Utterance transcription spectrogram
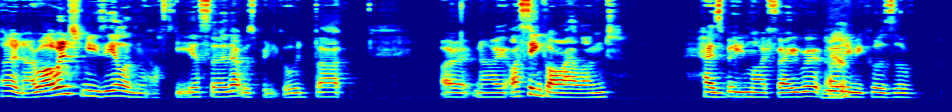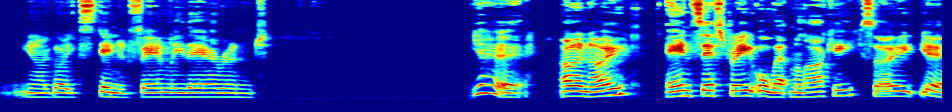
I don't know. Well, I went to New Zealand last year, so that was pretty good. But I don't know. I think Ireland has been my favourite Yeah. only because of you know got extended family there and yeah, I don't know ancestry, all that malarkey. So yeah,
